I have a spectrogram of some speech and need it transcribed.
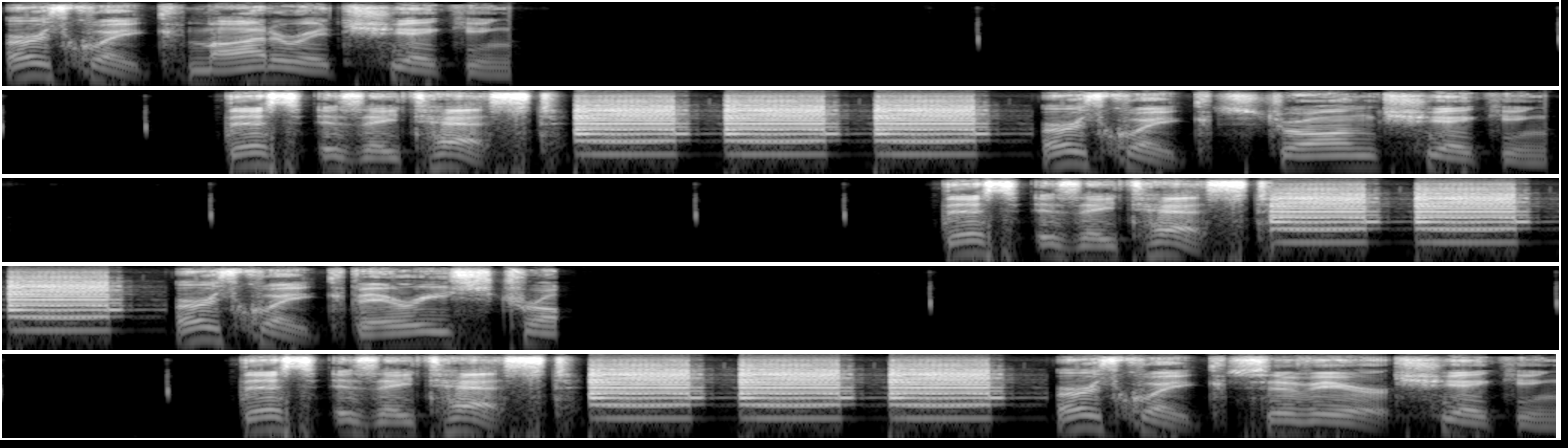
Earthquake moderate shaking. This is a test. Earthquake strong shaking. This is a test. Earthquake very strong. This is a test. Earthquake severe shaking.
